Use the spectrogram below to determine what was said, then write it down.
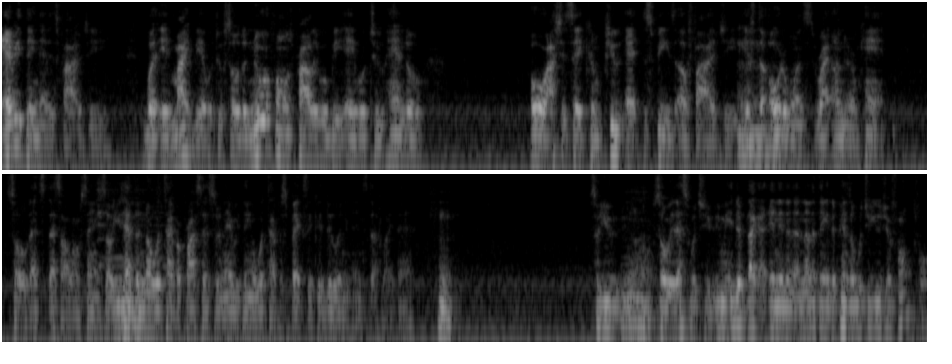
everything that is 5G, but it might be able to. So the newer phones probably will be able to handle, or I should say, compute at the speeds of 5G. If the Mhm. older ones right under them can't. So that's that's all I'm saying. So you have to know what type of processor and everything, and what type of specs it could do, and, and stuff like that. Hmm. So you, you know, so that's what you. I mean, it, like, and then another thing, it depends on what you use your phone for.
